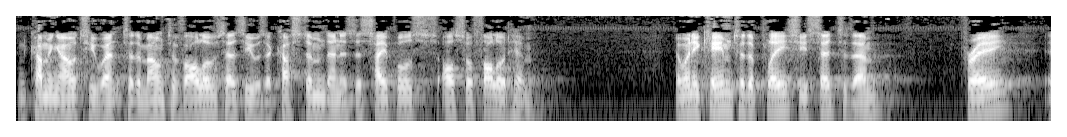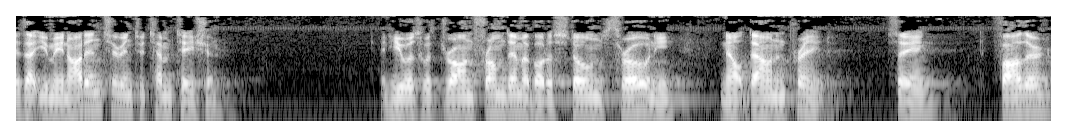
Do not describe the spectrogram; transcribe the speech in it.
And coming out, he went to the Mount of Olives as he was accustomed, and his disciples also followed him. And when he came to the place, he said to them, Pray that you may not enter into temptation. And he was withdrawn from them about a stone's throw, and he knelt down and prayed, saying, Father,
